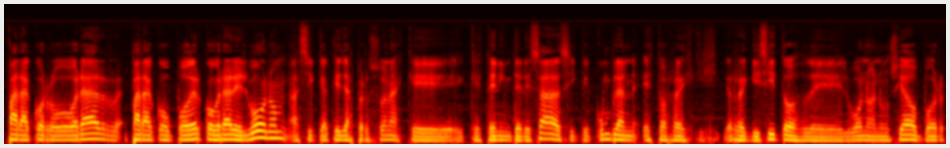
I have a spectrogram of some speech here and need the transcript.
para corroborar, para poder cobrar el bono, así que aquellas personas que, que estén interesadas y que cumplan estos requisitos del bono anunciado por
